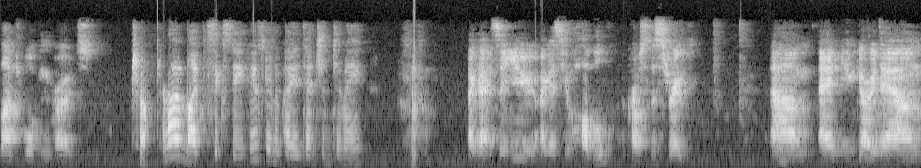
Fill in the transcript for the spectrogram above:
large walking roads Sure. And I'm like 60. Who's going to pay attention to me? Okay, so you, I guess you hobble across the street, um, and you go down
